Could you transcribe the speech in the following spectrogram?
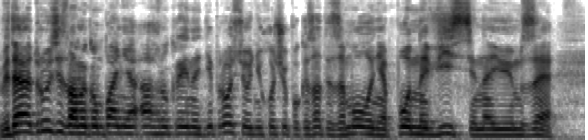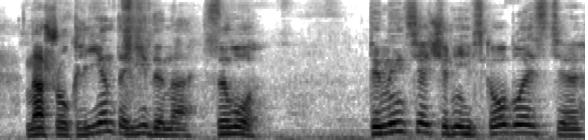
Вітаю, друзі! З вами компанія Агроукраїна Дніпро. Сьогодні хочу показати замовлення по навісці на ЮМЗ нашого клієнта. Їде на село Тиниця, Чернігівська область. Е,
